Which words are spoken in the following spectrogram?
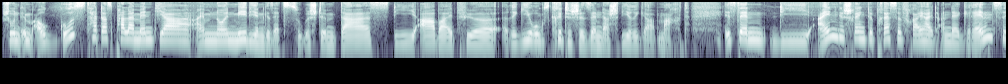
Schon im August hat das Parlament ja einem neuen Mediengesetz zugestimmt, das die Arbeit für regierungskritische Sender schwieriger macht. Ist denn die eingeschränkte Pressefreiheit an der Grenze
